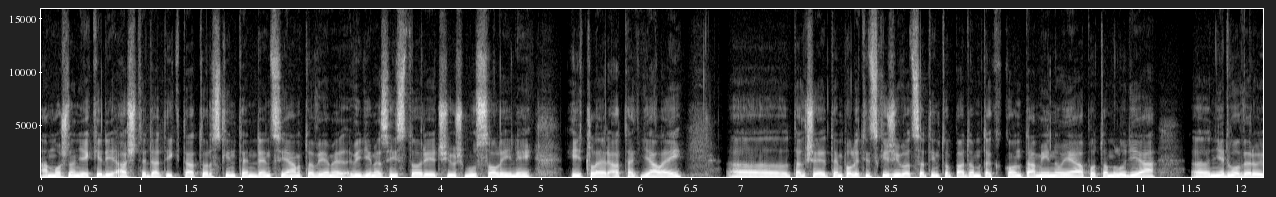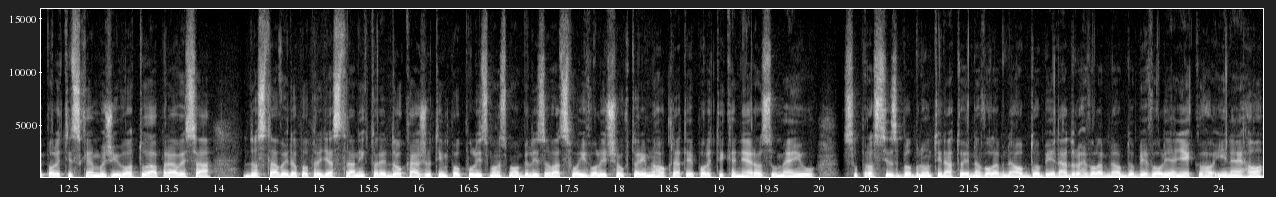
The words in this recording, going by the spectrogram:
a možno niekedy až teda diktátorským tendenciám. To vieme, vidíme z histórie, či už Mussolini, Hitler a tak ďalej. Eh, takže ten politický život sa týmto pádom tak kontaminuje a potom ľudia eh, nedôverujú politickému životu a práve sa dostávajú do popredia strany, ktoré dokážu tým populizmom zmobilizovať svojich voličov, ktorí mnohokrát tej politike nerozumejú, sú proste zblbnutí na to jedno volebné obdobie, na druhé volebné obdobie volia niekoho iného.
